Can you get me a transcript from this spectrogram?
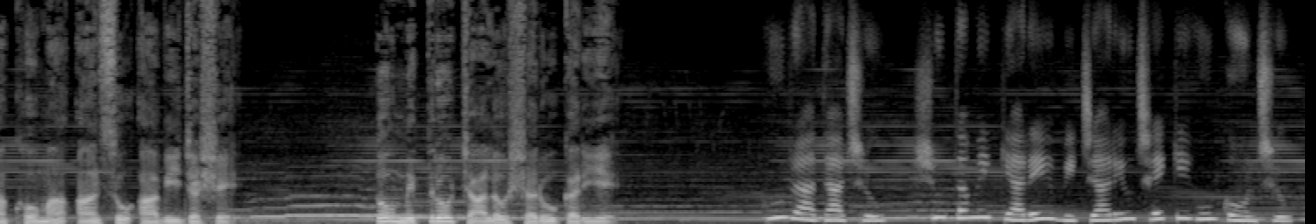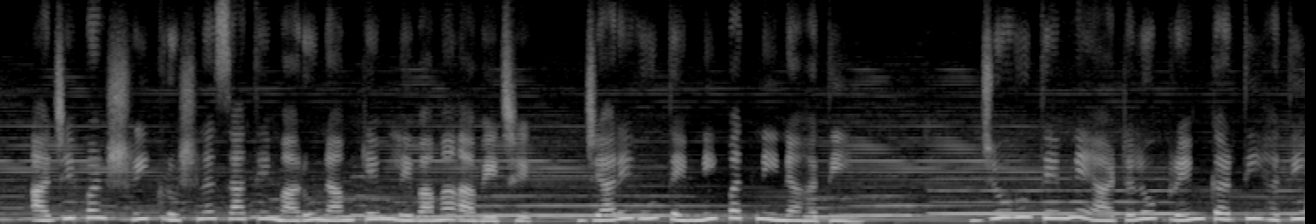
આંખોમાં આંસુ આવી જશે. તો મિત્રો, ચાલો શરૂ કરીએ. હું રાધા છું. શું તમે ક્યારેય વિચાર્યું છે કે હું કોણ છું? આજે પણ શ્રી કૃષ્ણ સાથે મારું નામ કેમ લેવામાં આવે છે? જ્યારે હું તેમની પત્ની ન હતી. જો હું તેમને આટલો પ્રેમ કરતી હતી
